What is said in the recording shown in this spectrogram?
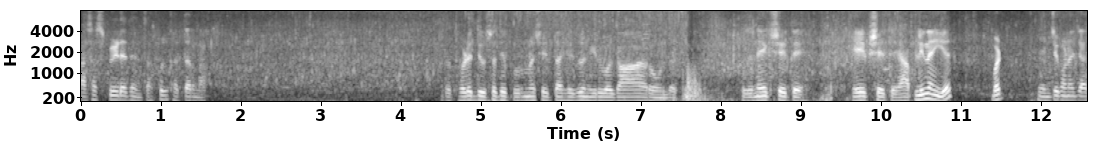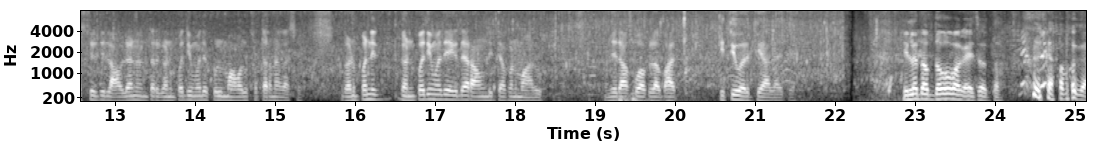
असा स्पीड आहे त्यांचा फुल खतरनाक. आता थोडे दिवसात हे पूर्ण शेत आहे हेजून हिरवगार होऊन जातं. अजून एक शेत आहे हे एक शेत आहे. आपली नाही आहेत बट ज्यांचे कोणाचे असतील ती लावल्यानंतर गणपतीमध्ये फुल माहोल खतरनाक असेल. गणपती गणपतीमध्ये एकदा राऊंड इथे आपण मारू. म्हणजे दाखवू आपला भात किती वरती आला आहे ते. हिला धबधबा बघायचा होता. हा बघा.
